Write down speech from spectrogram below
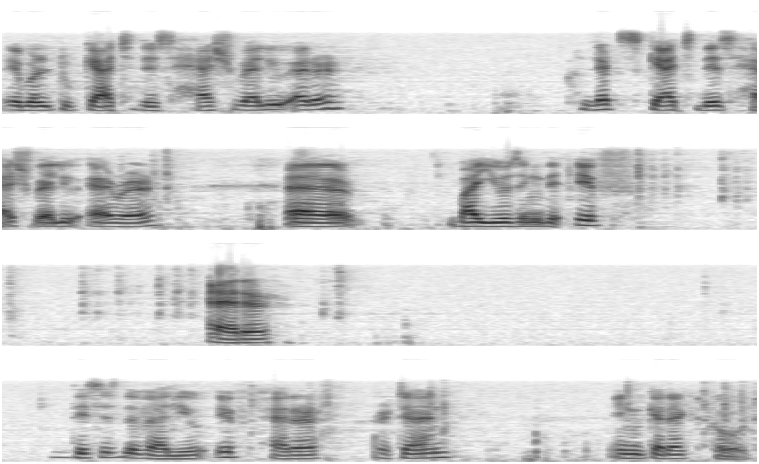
able to catch this hash value error. Let's catch this hash value error uh, by using the if error. This is the value if error return incorrect code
